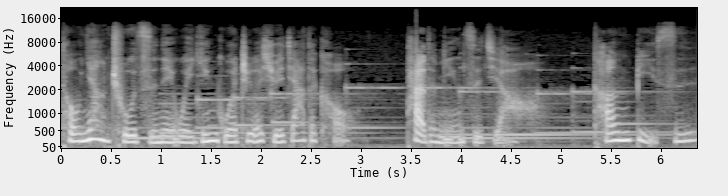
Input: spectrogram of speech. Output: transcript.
同样出自那位英国哲学家的口，他的名字叫康毕斯。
